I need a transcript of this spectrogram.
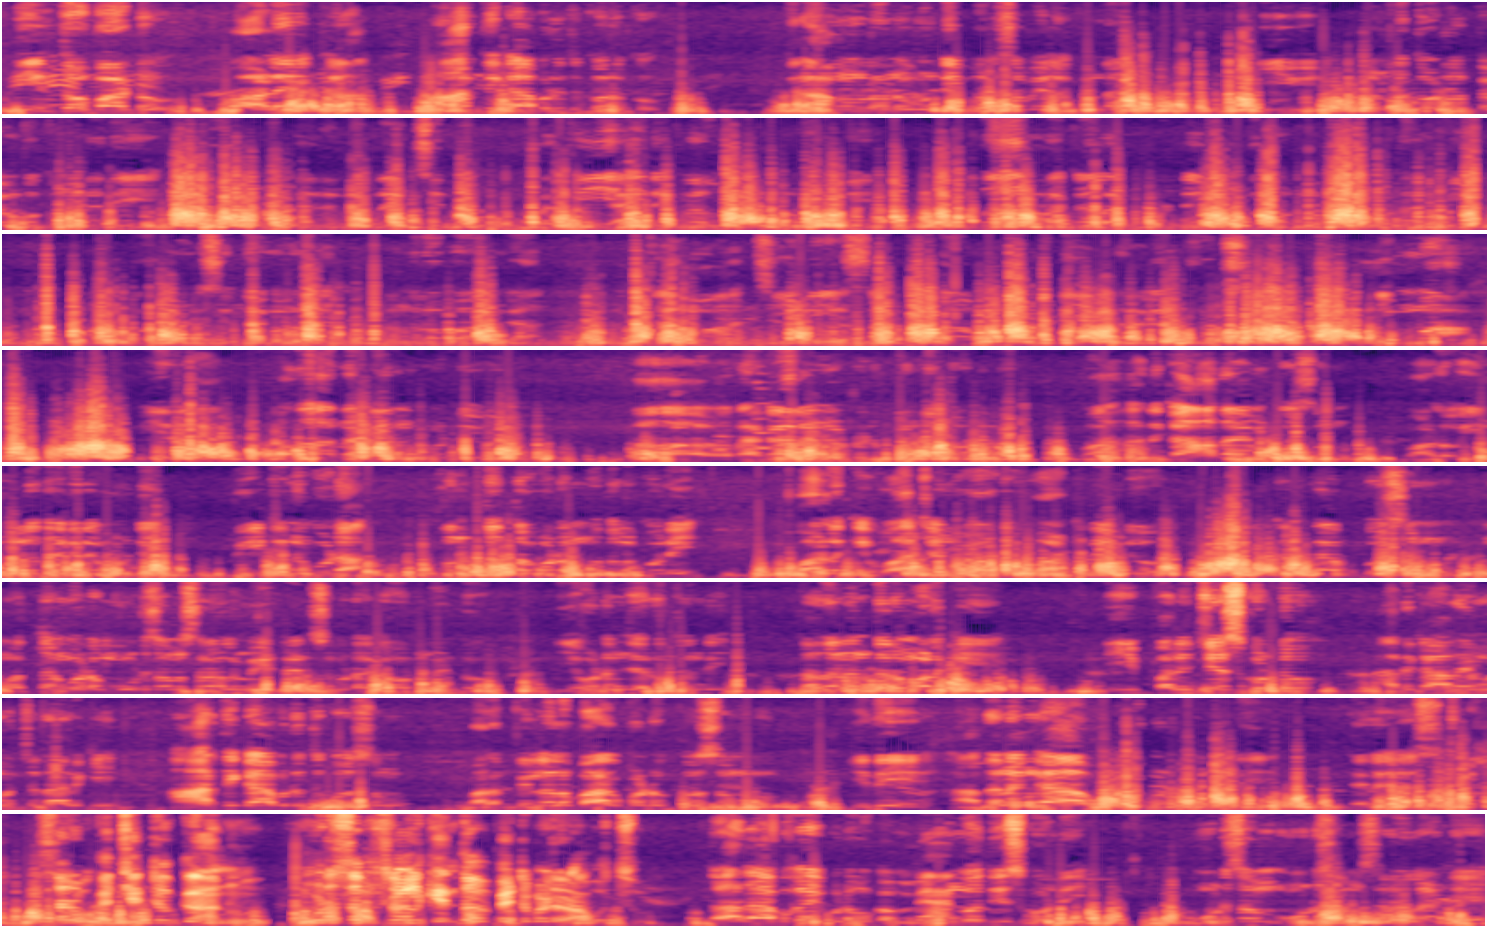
దీంతో పాటు వాళ్ళ యొక్క ఆర్థిక అభివృద్ధి కొరకు గ్రామంలోనూ ఉండి వలస వెళ్ళకుండా ఈ పండ్ల తోటల పెంపకం అనేది నిర్ణయించింది ప్రతి ఐదు ఎకరాల లోపలకి పదహారు రకాలైనటువంటి పండ్ల తోటలు పెంచుకోవడానికి గవర్నమెంట్ సిద్ధంగా ఉంది అందులో భాగంగా జామ చీని సపోటా మామిడి డ్రాగన్ ఫ్రూట్స్ నిమ్మ ఇలా పదహారు రకాలైనటువంటి ఆ, రకాలైనటువంటి పండ్ల తోటలు వా- అధిక ఆదాయం కోసం వాళ్ళు ఇళ్ళ దగ్గరే ఉండి వీటిని కూడా గుంత తవ్వడం మొదలుకొని వాళ్ళకి watch and ward watering cap కోసం మొత్తం కూడా మూడు సంవత్సరాల మెయింటెనెన్స్ కూడా గవర్నమెంట్ ఇవ్వడం జరుగుతుంది. తదనంతరం వాళ్ళకి ఈ పని చేసుకుంటూ అధిక ఆదాయం వచ్చేదానికి ఆర్థిక అభివృద్ధి కోసం వాళ్ళ పిల్లల బాగుపడు కోసము ఇది అదనంగా ఉపయోగపడుతుందని తెలియజేస్తున్నాను. సార్ ఒక చెట్టుకు గాను మూడు సంవత్సరాలకి ఎంత పెట్టుబడి రావచ్చు? దాదాపుగా ఇప్పుడు ఒక మ్యాంగో తీసుకోండి. మూడు సం మూడు సంవత్సరాలు అంటే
